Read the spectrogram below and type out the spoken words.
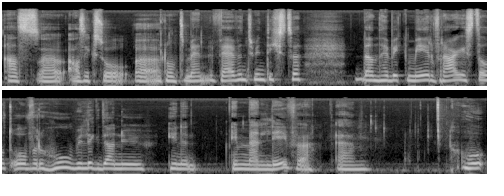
als, eh, als ik zo eh, rond mijn 25ste, dan heb ik meer vragen gesteld over hoe wil ik dat nu in, een, in mijn leven... ehm, hoe,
